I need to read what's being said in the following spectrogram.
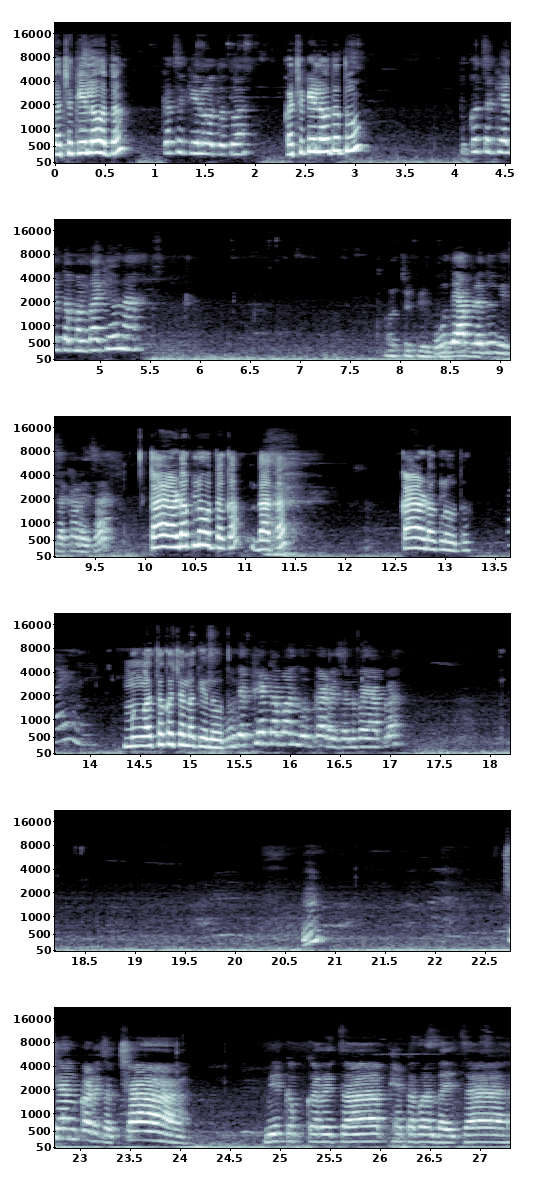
कच केलं होतं? कसं केलं होतं तू? कच केलं होतं तू? तू कसं केलं तर मला दाखव ना. अच्छा ठीक उद्या आपल्या दोघीचा काढायचा. काय अडकलं होतं का दातात काय अडकलं होतं? मग असं कशाला केलं होतं? उद्या फेटा बांधून काढायचा ना बाई आपला. हं? छान काढायचा छान. मेकअप करायचा फेटा बांधायचा.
